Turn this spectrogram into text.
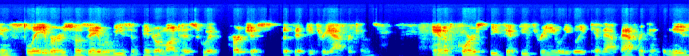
enslavers, Jose Ruiz and Pedro Montes, who had purchased the 53 Africans, and of course, the 53 illegally kidnapped Africans. And these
